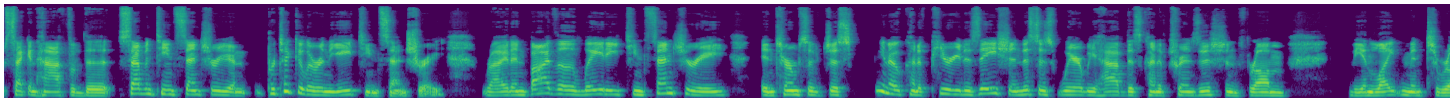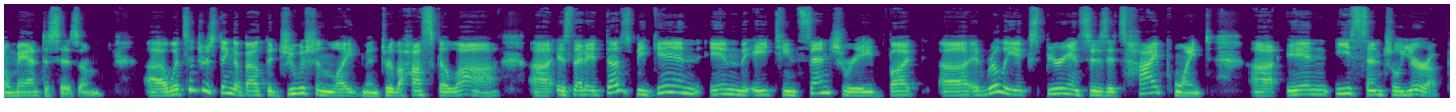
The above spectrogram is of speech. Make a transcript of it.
second half of the 17th century and particular in the 18th century right and by the late 18th century in terms of just you know kind of periodization this is where we have this kind of transition from the Enlightenment to Romanticism. Uh, what's interesting about the Jewish Enlightenment or the Haskalah uh, is that it does begin in the 18th century, but uh, it really experiences its high point uh, in East Central Europe,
